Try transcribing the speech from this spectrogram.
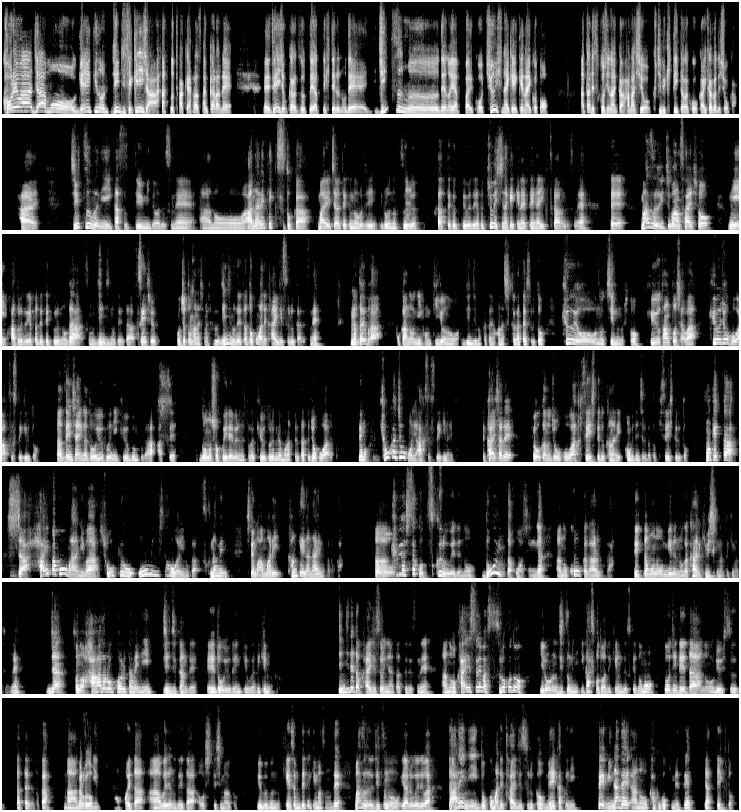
これは、じゃあもう、現役の人事責任者の 竹原さんからね、え前職からずっとやってきてるので、実務でのやっぱりこう、注意しなきゃいけないこと、あたり少し何か話を口火切っていただこうか、いかがでしょうか？はい。実務に生かすっていう意味ではですね、あの、アナリティクスとか、まあ、HR テクノロジー、いろんなツール使っていくっていう上で、やっぱ注意しなきゃいけない点がいくつかあるんですね。で、まず一番最初にハードルでやっぱ出てくるのが、その人事のデータ、先週もうちょっとお話しましたけど、人事のデータどこまで開示するかですね。例えば、他の日本企業の人事の方にお話伺ったりすると、給与のチームの人、給与担当者は、給与情報をアクセスできると。全社員がどういうふうに給与分布があって、どの職位レベルの人が給与どれぐらいもらってるかって情報はあると。でも、評価情報にアクセスできないと。会社で評価の情報は規制してる、かなりコンフィデンシャルだと規制してると。その結果、じゃあ、ハイパフォーマーには昇給を多めにした方がいいのか、少なめにしてもあんまり関係がないのかとか、給与施策を作る上でのどういった方針があの効果があるのかっていったものを見るのがかなり厳しくなってきますよね。じゃあ、そのハードルを超えるために人事間で、えどういう連携ができるのかと。人事データを開示するにあたってですね、あの、開示すればするほど、いろいろな実務に生かすことはできるんですけども、同時にデータの流出だったりだとか、まあ、なるほど。を超えた上でのデータを知ってしまうという部分の危険性も出てきますので、まず実務をやる上では、誰にどこまで開示するかを明確に、で、みんなであの覚悟を決めてやっていくと。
